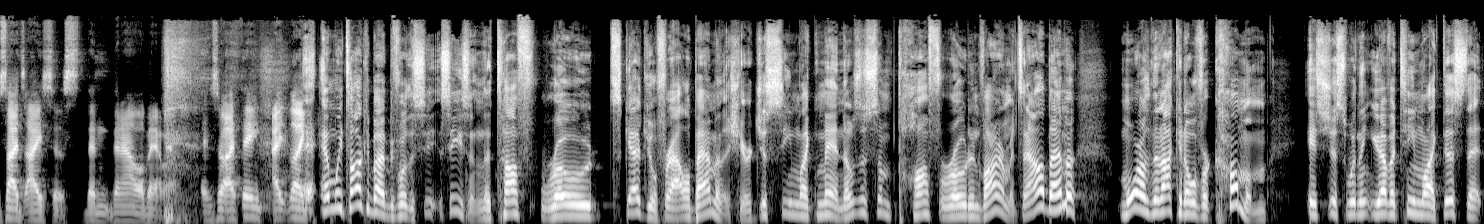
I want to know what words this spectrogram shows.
besides ISIS than than Alabama. And so I think I like. And we talked about it before the se- season. The tough road schedule for Alabama this year just seemed like, man, those are some tough road environments. And Alabama, more than not, can overcome them. It's just when you have a team like this that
